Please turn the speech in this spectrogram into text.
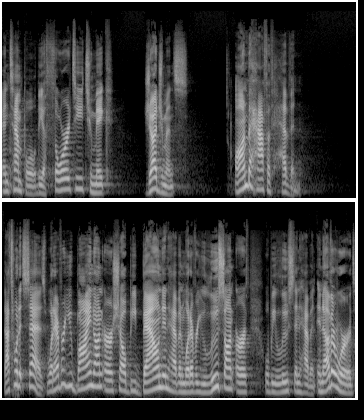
and temple the authority to make judgments on behalf of heaven. That's what it says. Whatever you bind on earth shall be bound in heaven. Whatever you loose on earth will be loosed in heaven. In other words,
